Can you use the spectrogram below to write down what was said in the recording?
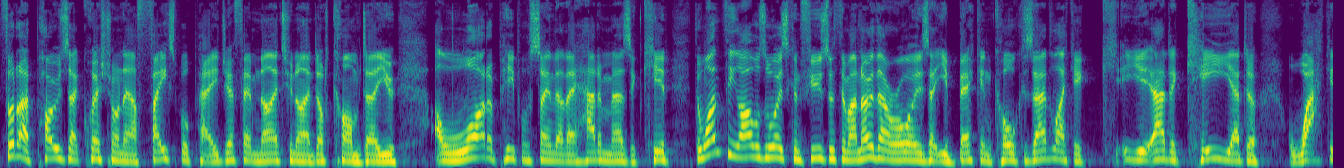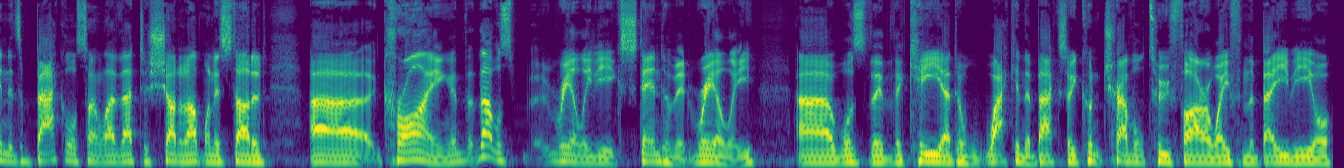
Thought I'd pose that question on our Facebook page, fm929.com.au. A lot of people saying that they had them as a kid. The one thing I was always confused with them, I know they were always at your beck and call because they had like a, you had a key you had to whack in its back or something like that to shut it up when it started uh, crying. And th- that was really the extent of it, really. Uh, was the, the key had to whack in the back so he couldn't travel too far away from the baby or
